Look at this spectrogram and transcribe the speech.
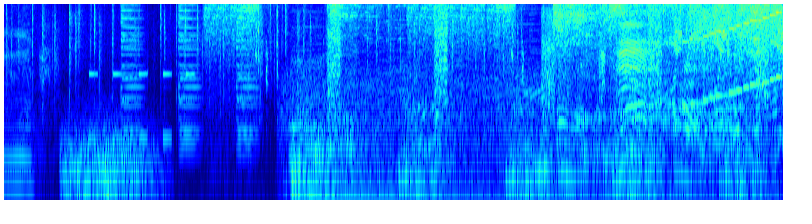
Hmm. Oh,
